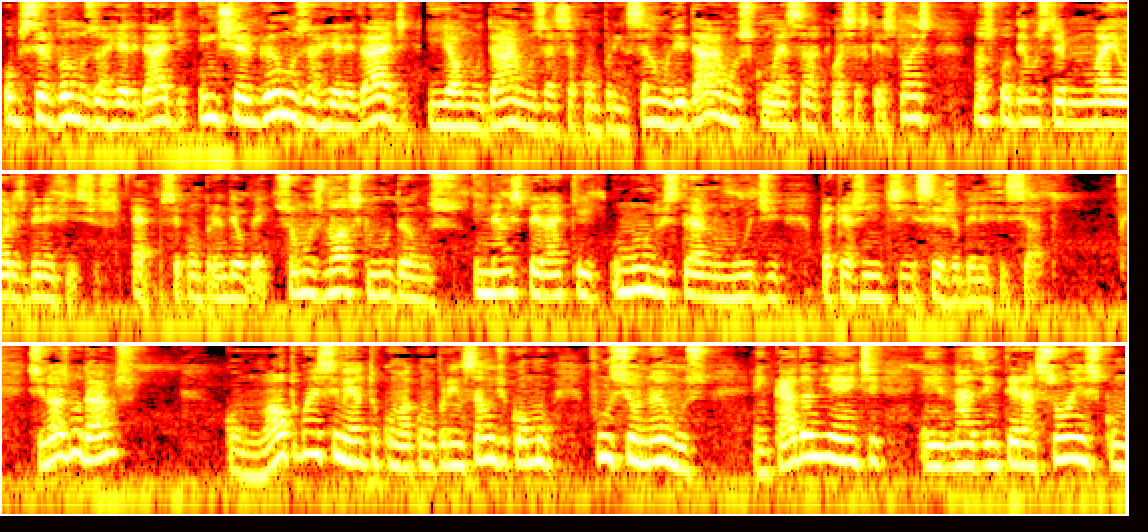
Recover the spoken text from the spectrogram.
observamos a realidade, enxergamos a realidade e ao mudarmos essa compreensão, lidarmos com, essa, com essas questões, nós podemos ter maiores benefícios. É, você compreendeu bem. Somos nós que mudamos e não esperar que o mundo externo mude para que a gente seja beneficiado. Se nós mudarmos, com o autoconhecimento, com a compreensão de como funcionamos em cada ambiente, nas interações com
